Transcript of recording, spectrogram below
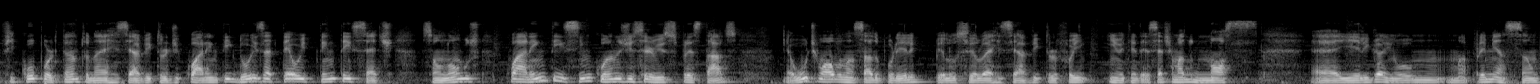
ficou, portanto, na RCA Victor de 42 até 87. São longos 45 anos de serviços prestados. É, o último álbum lançado por ele, pelo selo RCA Victor, foi em 87, chamado Nós. É, e ele ganhou uma premiação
